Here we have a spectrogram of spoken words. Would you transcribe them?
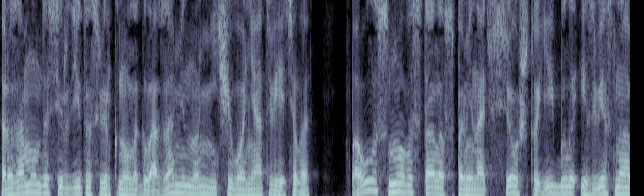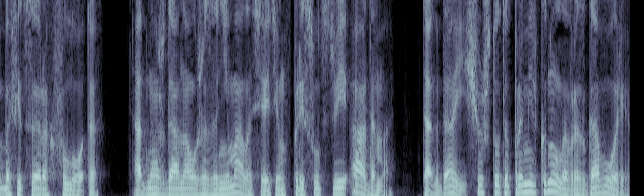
Разамунда сердито сверкнула глазами, но ничего не ответила. Паула снова стала вспоминать все, что ей было известно об офицерах флота. Однажды она уже занималась этим в присутствии Адама. Тогда еще что-то промелькнуло в разговоре.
